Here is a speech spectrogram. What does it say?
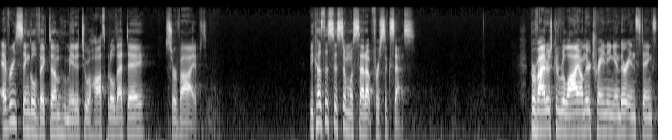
Every single victim who made it to a hospital that day survived because the system was set up for success. Providers could rely on their training and their instincts,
